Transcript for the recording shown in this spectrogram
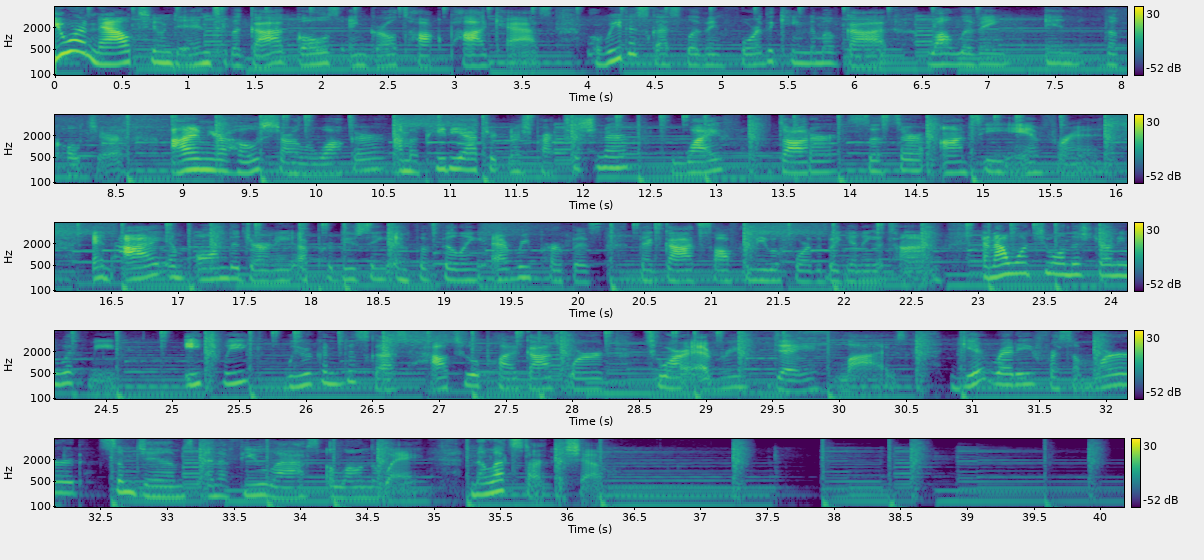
You are now tuned in to the God Goals and Girl Talk podcast, where we discuss living for the kingdom of God while living in the culture. I am your host, Charlotte Walker. I'm a pediatric nurse practitioner, wife, daughter, sister, auntie, and friend. And I am on the journey of producing and fulfilling every purpose that God saw for me before the beginning of time. And I want you on this journey with me. Each week, we are going to discuss how to apply God's Word to our everyday lives. Get ready for some word, some gems, and a few laughs along the way. Now, let's start the show.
